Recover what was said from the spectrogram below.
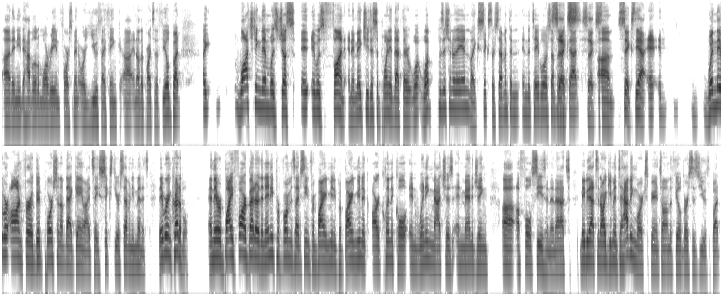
uh, they need to have a little more reinforcement or youth, I think, uh, in other parts of the field. But like watching them was just it, it, was fun and it makes you disappointed that they're what what position are they in? Like sixth or seventh in, in the table or something six, like that? Six um sixth yeah. It, it, when they were on for a good portion of that game i'd say 60 or 70 minutes they were incredible and they were by far better than any performance I've seen from Bayern Munich. But Bayern Munich are clinical in winning matches and managing uh, a full season, and that's maybe that's an argument to having more experience on the field versus youth. But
